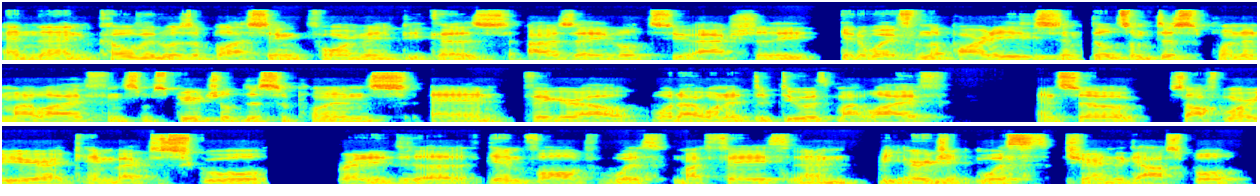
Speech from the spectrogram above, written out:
And then COVID was a blessing for me because I was able to actually get away from the parties and build some discipline in my life and some spiritual disciplines and figure out what I wanted to do with my life. And so sophomore year, I came back to school ready to uh, get involved with my faith and be urgent with sharing the gospel.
